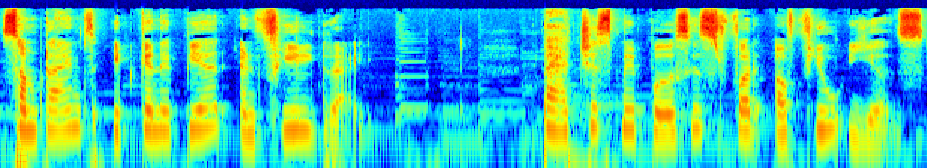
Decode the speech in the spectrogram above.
Sometimes it can appear and feel dry. Patches may persist for a few years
